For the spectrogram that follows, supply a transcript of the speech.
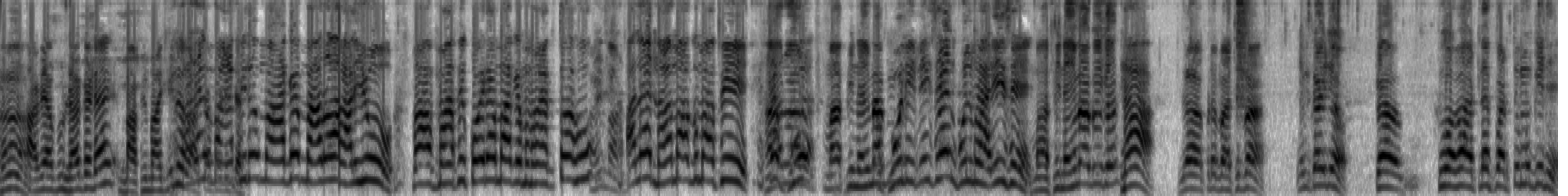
હવે આપણું ના કઢાય? માફી માંગી લો માફી તો માગે મારો આળિયું. માફી કોઈ ના માગે માગતો હું. અલે ના માગું માફી. માફી નહીં માગવી ભૂલ એની છે ભૂલ મારી છે. માફી નહીં માગું કે? ના. લે આપણે બાથીબા એમ કહી દો કે તું હવે આટલે પડતું મૂકી દે.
